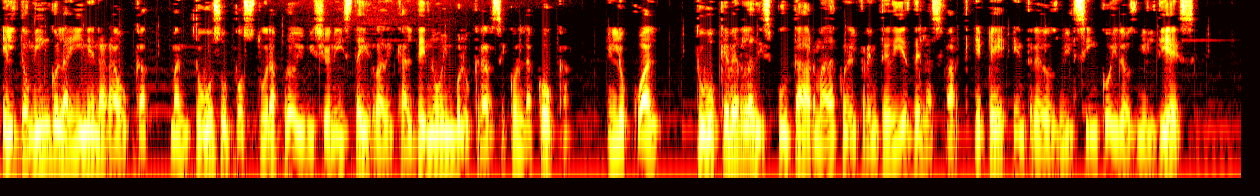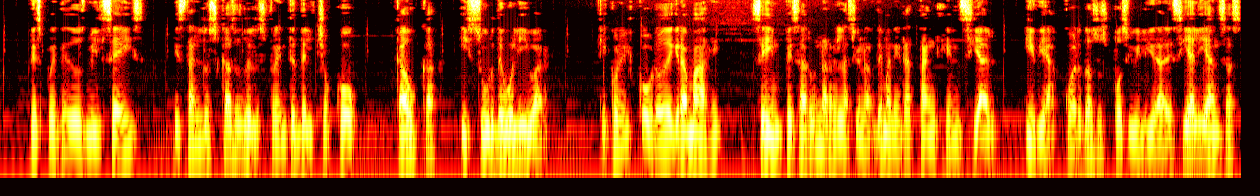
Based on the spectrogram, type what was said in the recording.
El domingo la INE en Arauca mantuvo su postura prohibicionista y radical de no involucrarse con la coca, en lo cual tuvo que ver la disputa armada con el Frente 10 de las FARC-EP entre 2005 y 2010. Después de 2006, están los casos de los frentes del Chocó, Cauca y sur de Bolívar, que con el cobro de gramaje se empezaron a relacionar de manera tangencial y de acuerdo a sus posibilidades y alianzas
